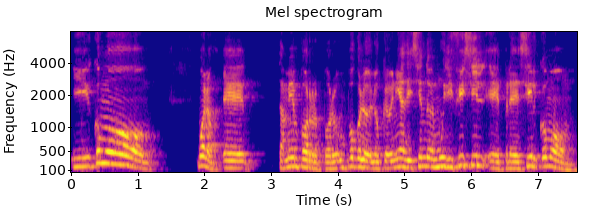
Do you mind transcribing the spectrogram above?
Y cómo, bueno, eh, también por, un poco lo, que venías diciendo, es muy difícil eh, predecir cómo,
